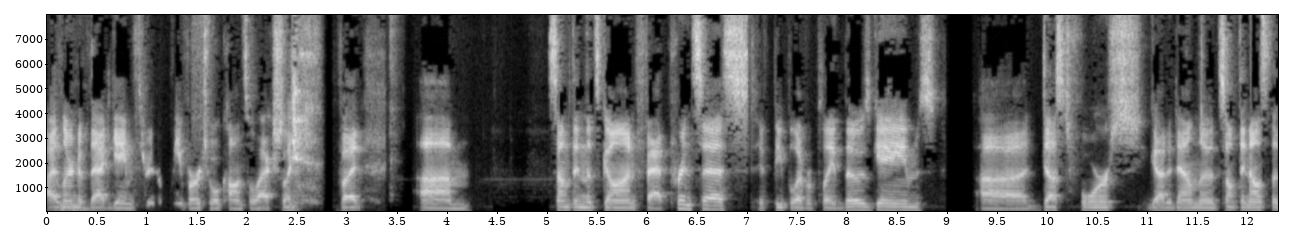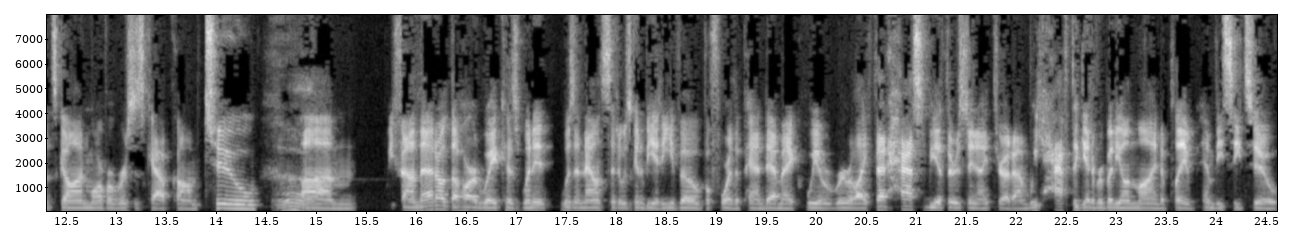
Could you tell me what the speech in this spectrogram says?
I learned of that game through the Wii Virtual Console, actually. but um, something that's gone Fat Princess, if people ever played those games. Uh, Dustforce, you got to download. Something else that's gone Marvel vs. Capcom 2. Ah, Um, we found that out the hard way because when it was announced that it was going to be at Evo before the pandemic, we were, we were like, that has to be a Thursday night throwdown. We have to get everybody online to play MVC2.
